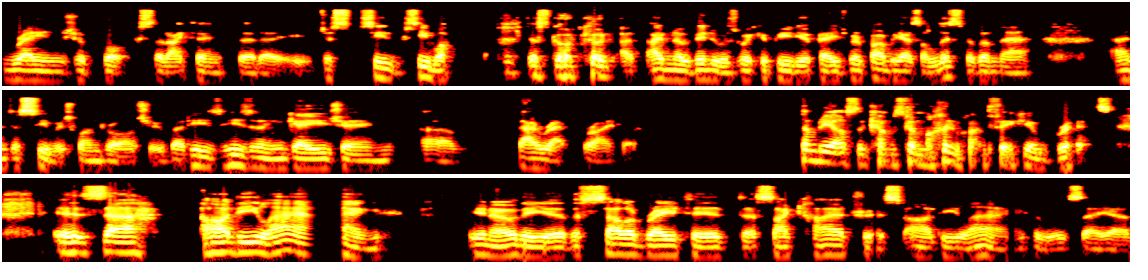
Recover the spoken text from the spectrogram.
range of books that I think that uh, just see see what just go go. I've never been to his Wikipedia page, but it probably has a list of them there, and just see which one draws you. But he's he's an engaging, um, direct writer. Somebody else that comes to mind when I'm thinking of Brits is uh, R.D. Laing you know, the uh, the celebrated uh, psychiatrist R.D. Laing, who was a uh,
